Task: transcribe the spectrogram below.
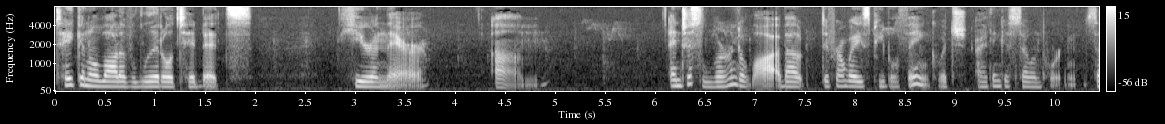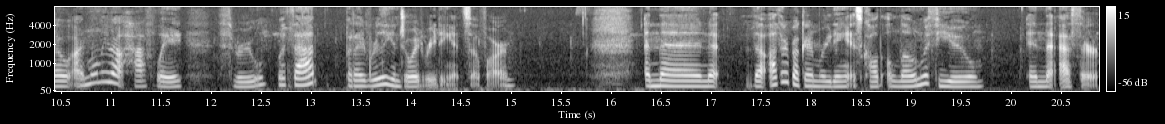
taken a lot of little tidbits here and there um, and just learned a lot about different ways people think, which I think is so important. So I'm only about halfway through with that, but I really enjoyed reading it so far. And then the other book I'm reading is called Alone with You in the Ether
